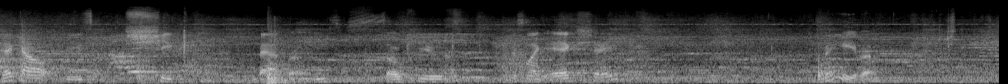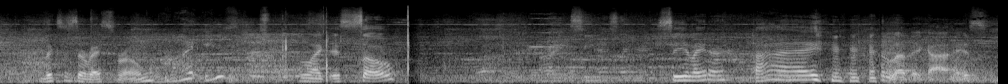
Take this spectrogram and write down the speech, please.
Check out these chic bathrooms. So cute. It's like egg shape. Babe. This is the restroom. What is this? Like it's so. Alright, see you guys later. See you later. Bye. Love it, guys.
